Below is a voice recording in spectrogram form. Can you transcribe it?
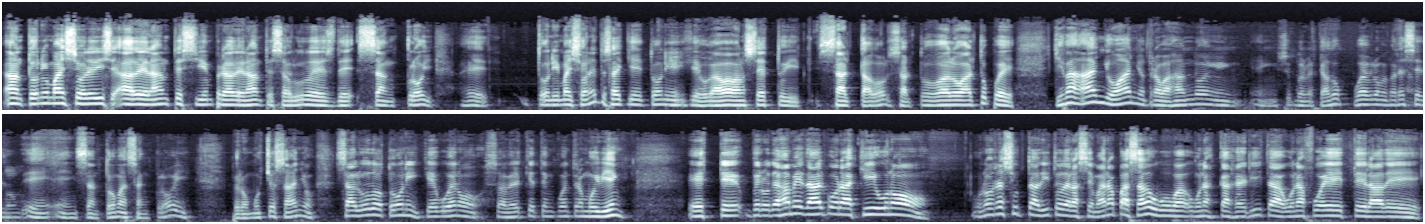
Antonio Maizone dice, adelante, siempre adelante. Saludos desde San Cloy. Eh, Tony Maizone, ¿tú sabes quién es Tony? Que jugaba baloncesto y saltador, saltó a lo alto, pues lleva años, años trabajando en, en Supermercado Pueblo, me parece, eh, en San Tomás, San Cloy, pero muchos años. Saludos, Tony, qué bueno saber que te encuentras muy bien. Este, pero déjame dar por aquí unos, unos resultaditos de la semana pasada. Hubo unas carreritas, una fue este, la de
